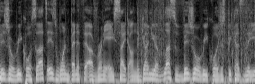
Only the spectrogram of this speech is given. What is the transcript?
visual recoil. So that is one benefit of running a sight on the gun. You have less visual recoil just because the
